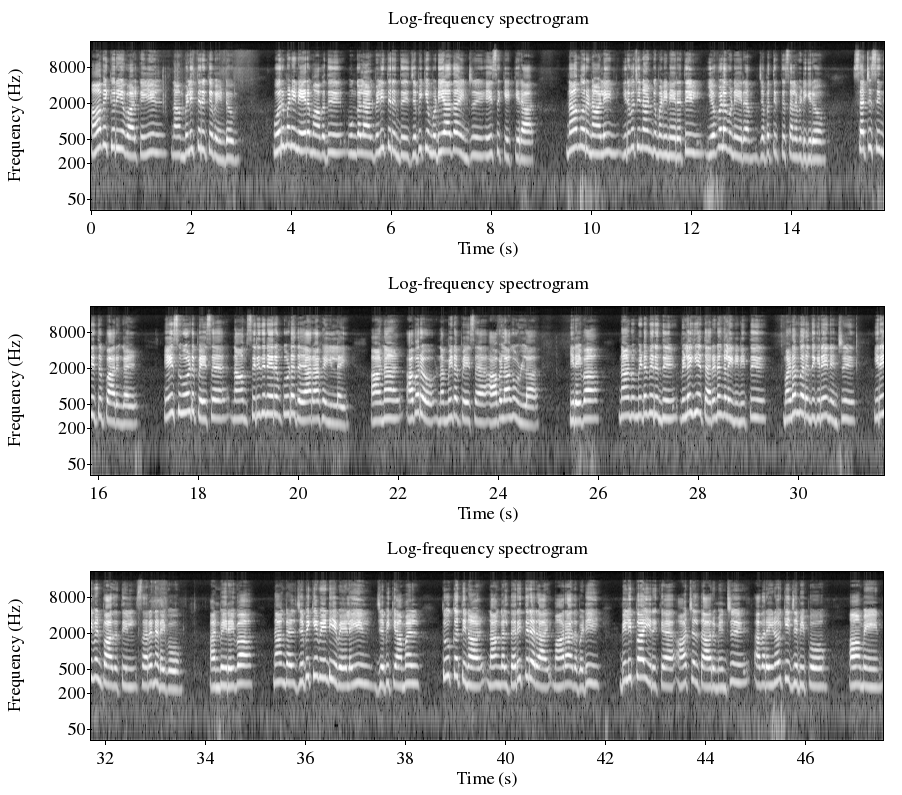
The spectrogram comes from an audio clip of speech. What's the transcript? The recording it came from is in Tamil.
ஆவிக்குரிய வாழ்க்கையில் நாம் விழித்திருக்க வேண்டும். ஒரு மணி நேரமாவது உங்களால் விழித்திருந்து ஜெபிக்க முடியாதா என்று இயேசு கேட்கிறார். நாம் ஒரு நாளின் இருபத்தி நான்கு மணி நேரத்தில் எவ்வளவு நேரம் ஜெபத்திற்கு செலவிடுகிறோம்? சற்று சிந்தித்து பாருங்கள். இயேசுவோடு பேச நாம் சிறிது நேரம் கூட தயாராக இல்லை. ஆனால் அவரோ நம்மிடம் பேச ஆவலாக உள்ளார். இறைவா நான் உம்மிடமிருந்து விலகிய தருணங்களை நினைத்து மனம் வருந்துகிறேன் என்று இறைவன் பாதத்தில் சரணடைவோம். அன்பு இறைவா நாங்கள் ஜெபிக்க வேண்டிய வேளையில் ஜெபிக்காமல் தூக்கத்தினால் நாங்கள் தரித்திரராய் மாறாதபடி விழிப்பாயிருக்க ஆற்றல் தாரும் என்று அவரை நோக்கி ஜெபிப்போம். ஆமேன்.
